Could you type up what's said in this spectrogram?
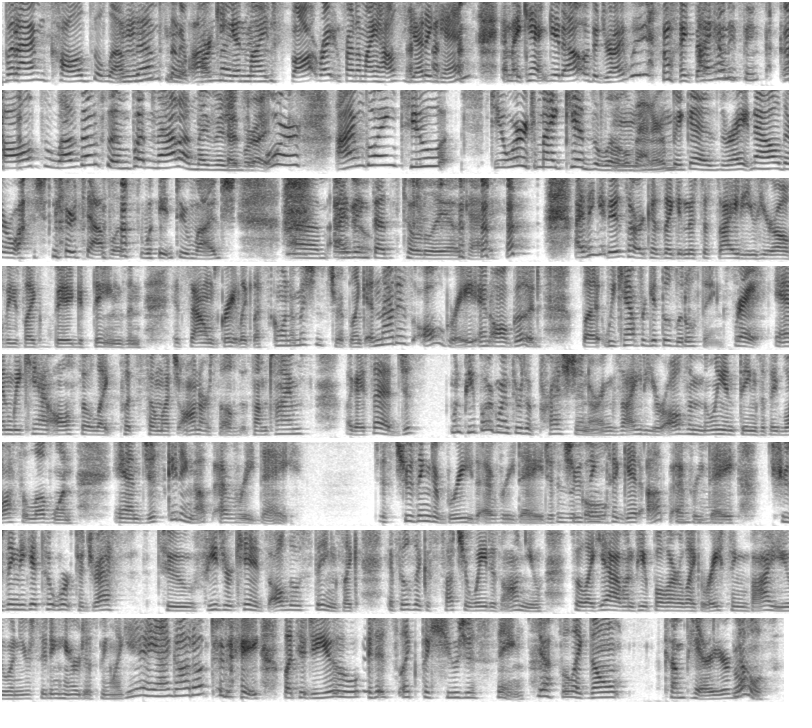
but I'm called to love them. So and they're parking in my spot right in front of my house yet again, and I can't get out of the driveway, like that I kind of thing. called to love them, so I'm putting that on my vision That's board. right. Or I'm going to steward my kids a little better Mm-hmm. because right now they're watching their tablets way too much. Um, I, I think that's totally okay. I think it is hard because, like, in this society, you hear all these like big things, and it sounds great. Like, let's go on a mission trip, like, and that is all great and all good, but we can't forget those little things, Right. And we can't also like put so much on ourselves that sometimes, like I said, just when people are going through depression or anxiety or all the million things, if they've lost a loved one, and just getting up every day. Just choosing to breathe every day, just choosing to get up every mm-hmm. day, choosing to get to work, to dress, to feed your kids, all those things. Like it feels like such a weight is on you. So like yeah, when people are like racing by you and you're sitting here just being like, "Yay, I got up today." But to you, it is like the hugest thing. Yeah. So like don't Compare your goals.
